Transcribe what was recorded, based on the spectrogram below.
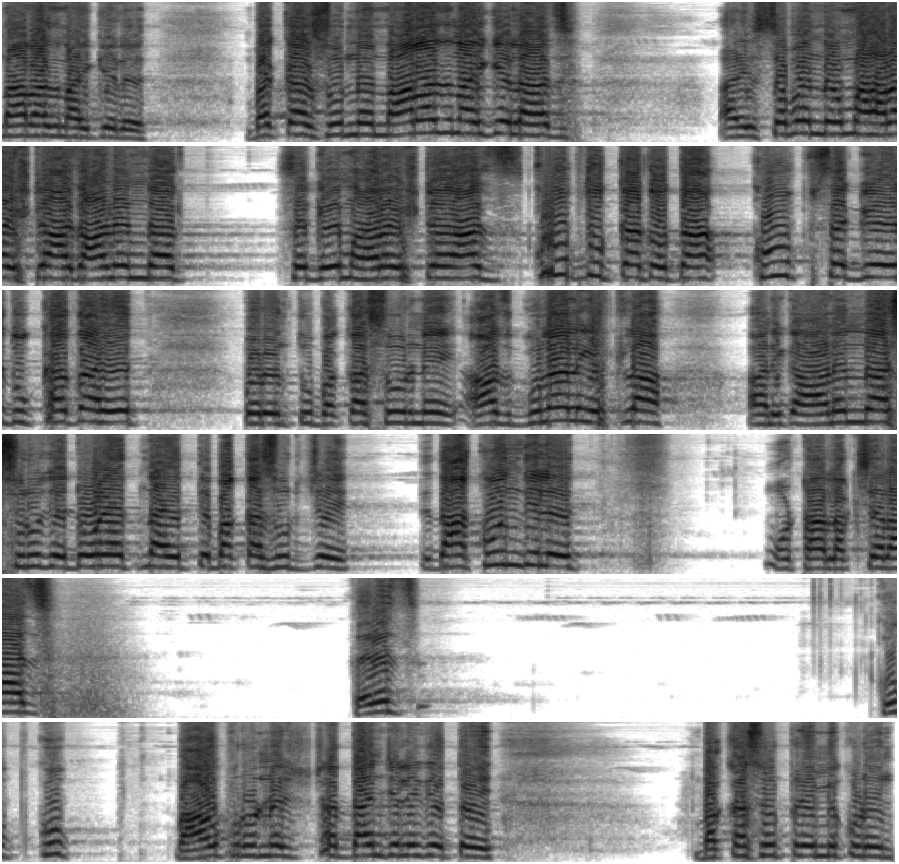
नाराज नाही केलं. बकासूरनं नाराज नाही केलं आज. आणि संबंध महाराष्ट्र आज आनंदात. सगळे महाराष्ट्र आज खूप दुःखात होता. खूप सगळे दुःखात आहेत. परंतु बकासूरने आज गुलाल घेतला. आणि का आनंद अश्रू जे डोळ्यात नाहीत ते बकासूरचे ते दाखवून दिलेत. मोठा लक्षाला आज खरंच खूप खूप भावपूर्ण श्रद्धांजली देतोय बकासूर प्रेमीकडून.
